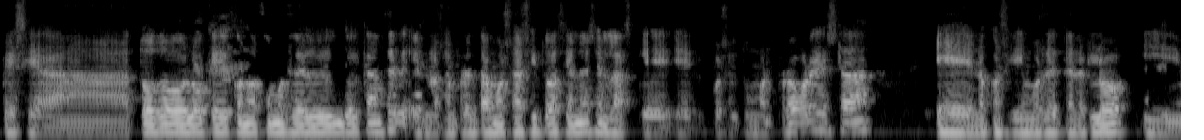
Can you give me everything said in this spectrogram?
pese a todo lo que conocemos del, cáncer, eh, nos enfrentamos a situaciones en las que pues el tumor progresa, eh, no conseguimos detenerlo y,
